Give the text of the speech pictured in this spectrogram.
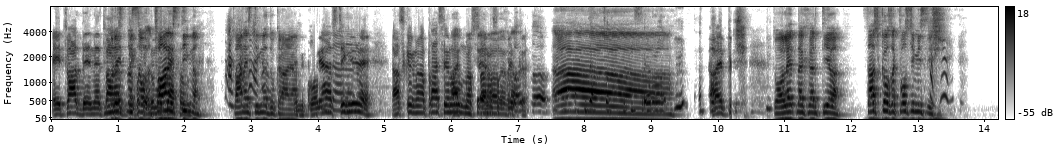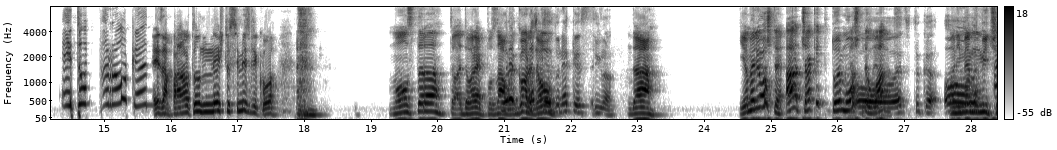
Е, това не, не, това не, Мръсна е сол- Това не стигна. Това не стигна до края. Еми, кой няма да стигне, бе? Аз как да направя с едно Ай, на страна консерва, бе, салфетка. А, Абе, пич. Туалетна хартия. Сашко, за какво си мислиш? Ето, ролка. Е, за правилното нещо си мисли, какво? Монстъра. То е добре, познавам го. Горе, долу. До някъде стигна. Да. Имаме ли още? А, чакайте, той има още, О, лад. Ето тук. Аниме момиче.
